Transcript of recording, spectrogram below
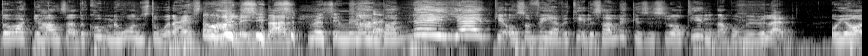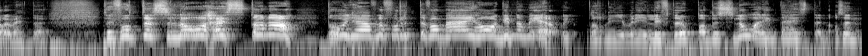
då vart ju han så här, då kommer hon stora hästen och han ligger där. Med sin Så han mule. bara nej Yankee! Och så vevar till så han lyckas ju slå till henne på mulen. Och jag då vet du. Du får inte slå hästarna! Då jävlar får du inte vara med i hagen mer! Och jag river i, lyfter upp honom. Du slår inte hästen! Och sen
